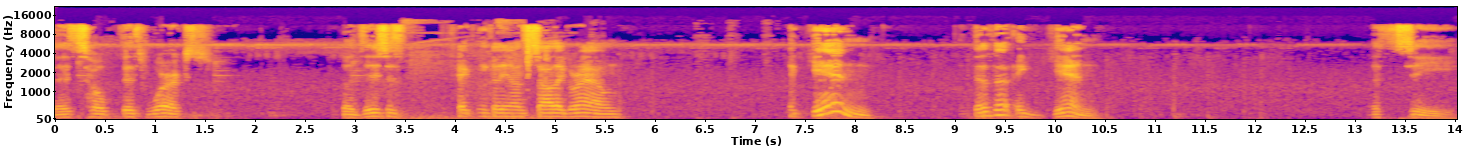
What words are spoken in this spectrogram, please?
Let's hope this works. Because this is technically on solid ground. Again! It does that again. Let's see.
